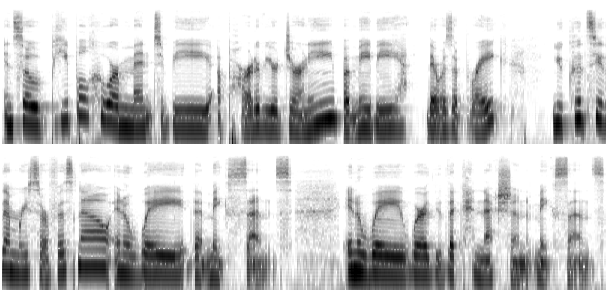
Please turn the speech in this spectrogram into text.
And so people who are meant to be a part of your journey, but maybe there was a break, you could see them resurface now in a way that makes sense, in a way where the, connection makes sense.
